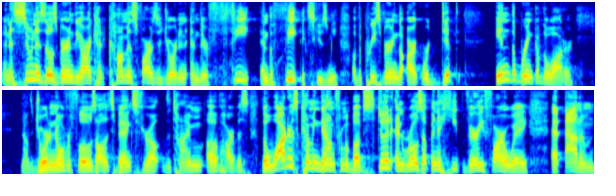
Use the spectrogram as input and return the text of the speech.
and as soon as those bearing the ark had come as far as the Jordan, and their feet, and the feet, excuse me, of the priests bearing the ark were dipped in the brink of the water, now the Jordan overflows all its banks throughout the time of harvest. The waters coming down from above stood and rose up in a heap very far away at Adam,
